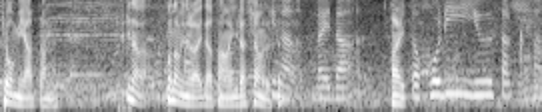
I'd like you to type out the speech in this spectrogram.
興味あったの？好きな好みのライダーさんはいらっしゃるんですか？好きなライダー、はい。えっと堀井優作さん。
